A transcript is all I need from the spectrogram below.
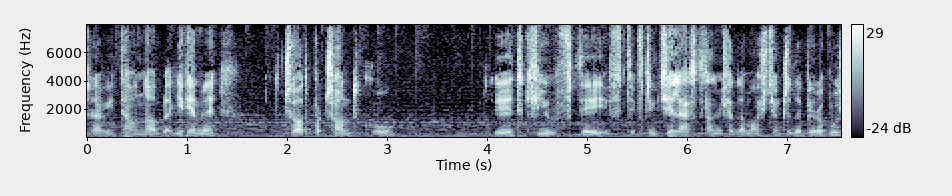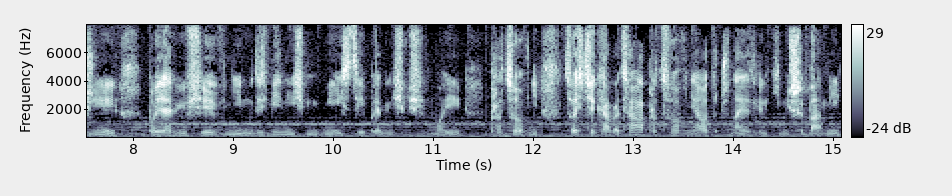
zawitał Noble. Nie wiemy, czy od początku tkwił w, tej, w, ty, w, tym ciele astralnym świadomością, czy dopiero później pojawił się w nim, gdy zmieniliśmy miejsce i pojawiliśmy się w mojej pracowni. Co jest ciekawe, cała pracownia otoczona jest wielkimi szybami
